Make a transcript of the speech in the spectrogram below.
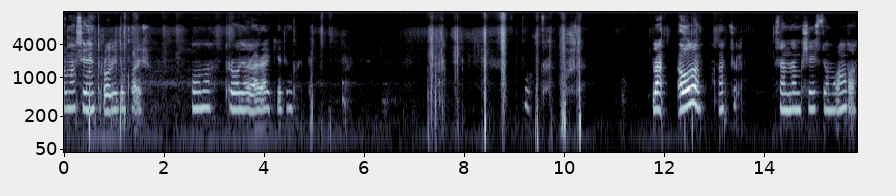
Ama seni trolledim kardeşim. Onu troll olarak yedin kardeşim. Burada, burada. Lan oğlum açıl. Senden bir şey istiyorum kanka.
